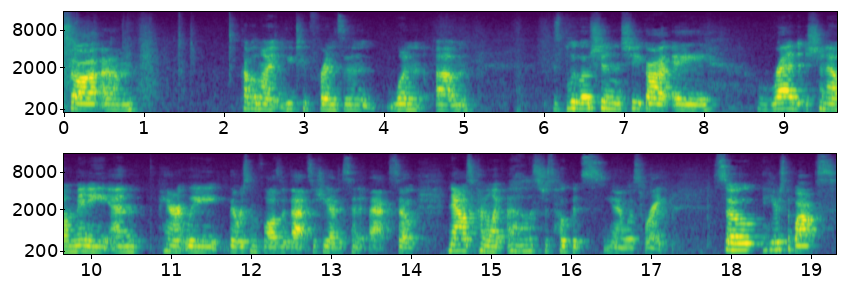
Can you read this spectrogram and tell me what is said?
Saw um, a couple of my YouTube friends and one um, is Blue Ocean. She got a red Chanel mini and apparently there were some flaws with that so she had to send it back. So now it's kind of like, oh, let's just hope it's, you know, what's right. So here's the box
